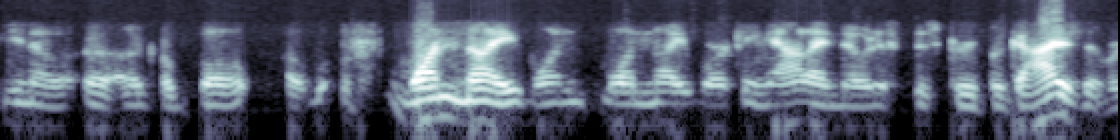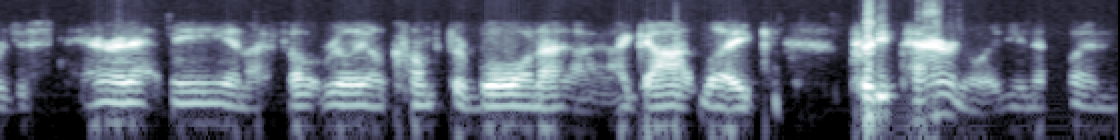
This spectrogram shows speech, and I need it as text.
you know, a, a, a, one night, one one night working out, I noticed this group of guys that were just staring at me, and I felt really uncomfortable, and I, I got like pretty paranoid, you know, and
